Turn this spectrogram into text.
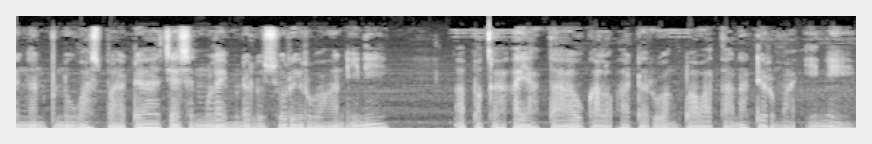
Dengan penuh waspada, Jason mulai menelusuri ruangan ini. Apakah ayah tahu kalau ada ruang bawah tanah di rumah ini?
